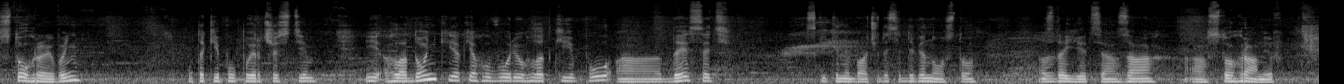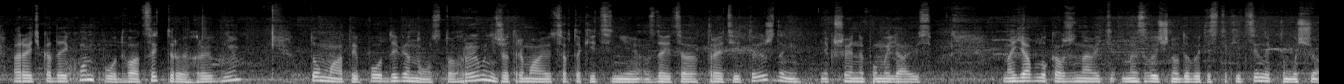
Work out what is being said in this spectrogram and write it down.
100 гривень. Такі пупирчасті. І гладонькі, як я говорю, гладкі по а, 10, скільки не бачу, 10,90 здається, за 100 грамів. Редька дайкон по 23 гривні. Томати по 90 гривень, вже тримаються в такій ціні, здається, третій тиждень, якщо я не помиляюсь. На яблука вже навіть незвично дивитись такі ціни, тому що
